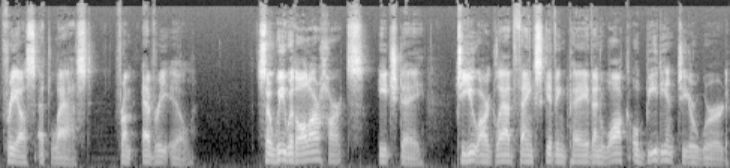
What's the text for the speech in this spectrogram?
Free us at last from every ill. So we with all our hearts, each day, to you our glad thanksgiving pay, then walk obedient to your word,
